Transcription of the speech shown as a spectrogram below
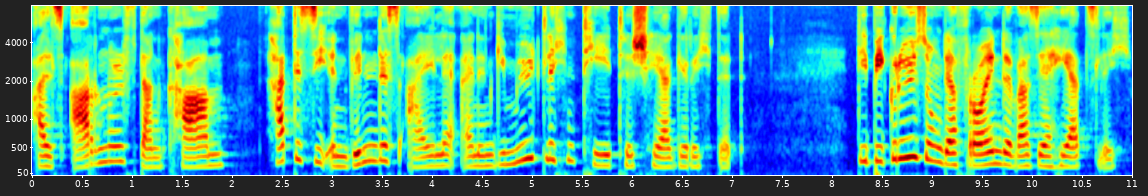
Als Arnulf dann kam, hatte sie in Windeseile einen gemütlichen Teetisch hergerichtet. Die Begrüßung der Freunde war sehr herzlich.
